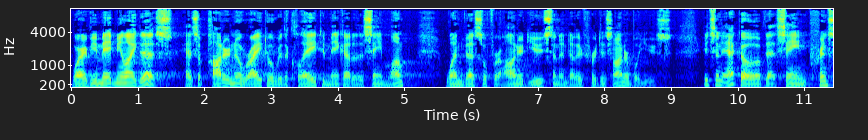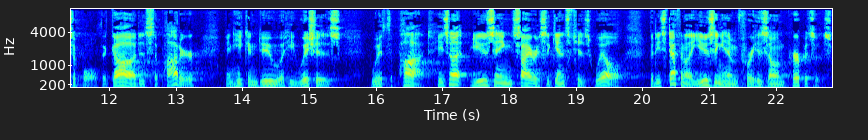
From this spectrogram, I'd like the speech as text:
Why have you made me like this? Has a potter no right over the clay to make out of the same lump one vessel for honored use and another for dishonorable use? It's an echo of that same principle that God is the potter and he can do what he wishes with the pot. He's not using Cyrus against his will, but he's definitely using him for his own purposes.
